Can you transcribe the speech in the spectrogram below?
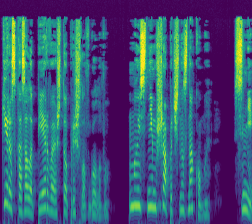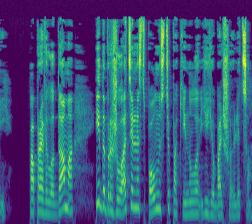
Кира сказала первое, что пришло в голову. «Мы с ним шапочно знакомы». «С ней», — поправила дама, и доброжелательность полностью покинула ее большое лицо.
